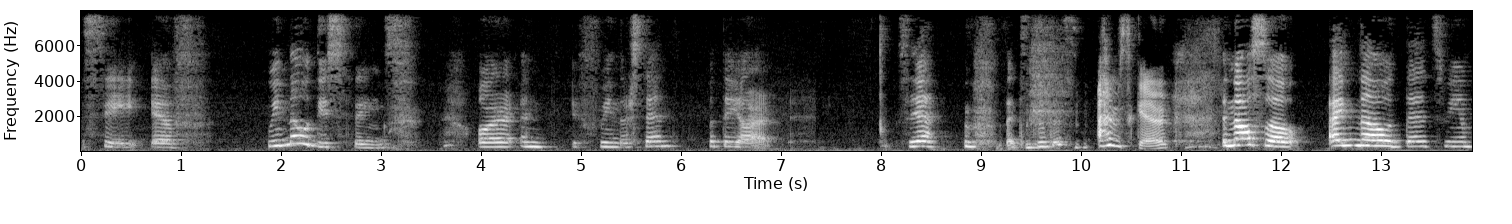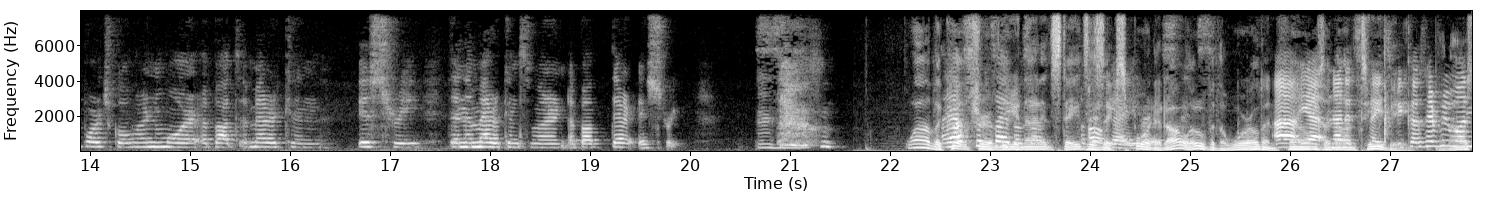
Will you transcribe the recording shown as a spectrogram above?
see if we know these things or and if we understand what they are. So yeah, let's do this. I'm scared. And also, I know that we in Portugal learn more about American history than Americans learn about their history. Mm-hmm. So, While the I culture of the United on. States is exported all over the world in Uh, films yeah, and United on States, TV, because and everyone also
